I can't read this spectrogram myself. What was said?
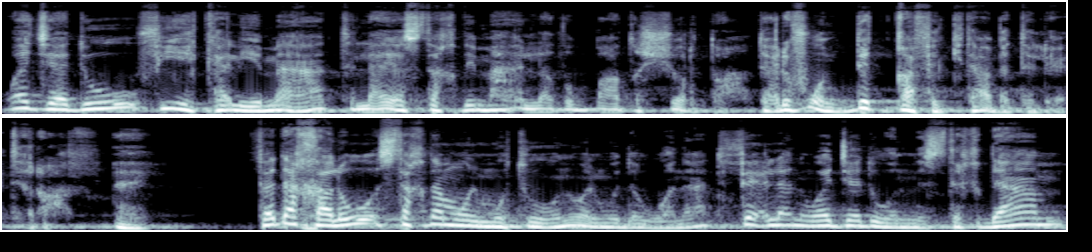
وجدوا فيه كلمات لا يستخدمها إلا ضباط الشرطة. تعرفون دقة في كتابة الاعتراف. فدخلوا استخدموا المتون والمدونات. فعلا وجدوا أن استخدام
